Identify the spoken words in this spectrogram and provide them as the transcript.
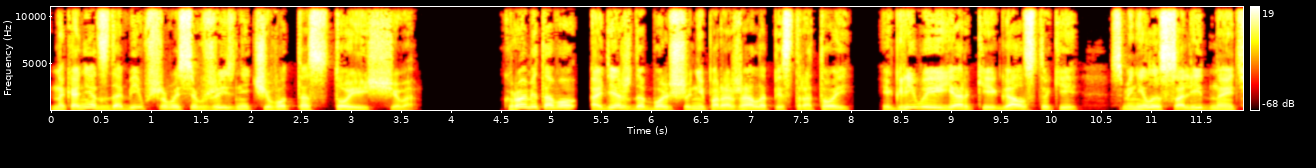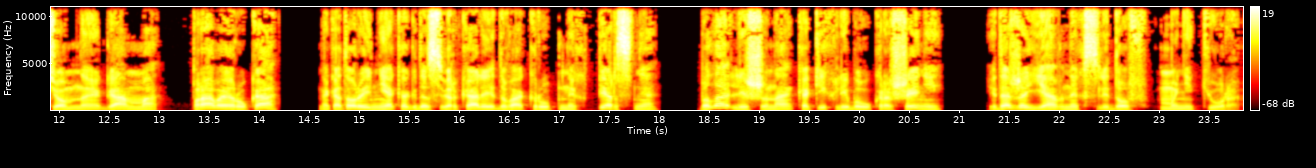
наконец добившегося в жизни чего-то стоящего. Кроме того, одежда больше не поражала пестротой, игривые яркие галстуки сменила солидная темная гамма, правая рука, на которой некогда сверкали два крупных перстня, была лишена каких-либо украшений и даже явных следов маникюра.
